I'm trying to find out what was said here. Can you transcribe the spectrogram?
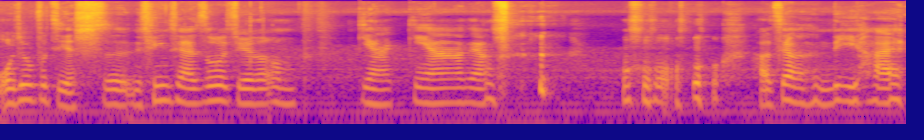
我就不解释，你听起来是不是觉得嗯，惊惊这样子，哦好像很厉害，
